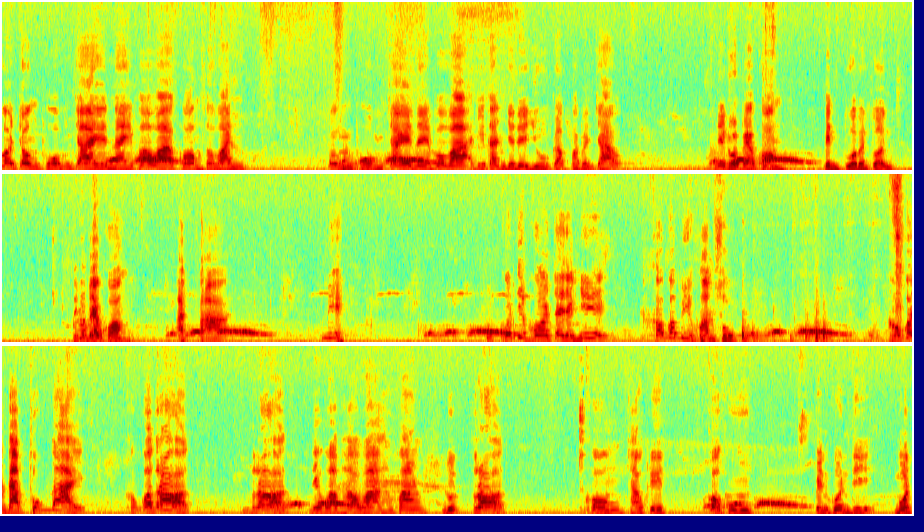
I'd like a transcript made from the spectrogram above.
ก็จงภูมิใจในภาวะของสวรรค์จงภูมิใจในภาวะที่ท่านจะได้อยู่กับพระเป็นเจ้า ในรูปแบบของเป็นตัวเป็นตนในรูปแบบของอัตตา นี่ คนที่พอใจอย่างนี้ เขาก็มีความสุข เขาก็ดับทุกข์ได้ เขาก็รอด รอด เรียกว่าภาวะแห่งความหลุดรอดของชาวคริสก็คือเป็นคนที่หมด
